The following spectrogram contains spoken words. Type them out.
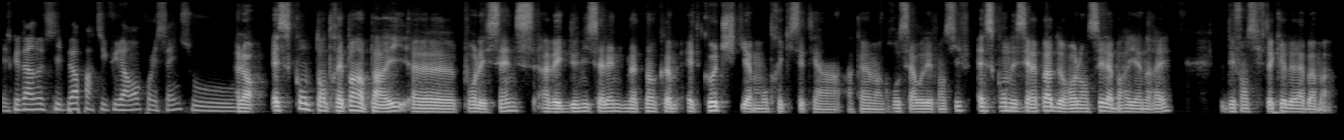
Est-ce que tu as un autre slipper particulièrement pour les Saints ou... Alors, est-ce qu'on ne tenterait pas un pari euh, pour les Saints avec Denis Allen maintenant comme head coach qui a montré qu'il c'était un, quand même un gros cerveau défensif? Est-ce qu'on n'essaierait pas de relancer la Brian Ray, défensif tackle de l'Alabama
